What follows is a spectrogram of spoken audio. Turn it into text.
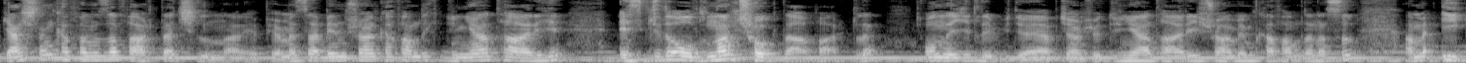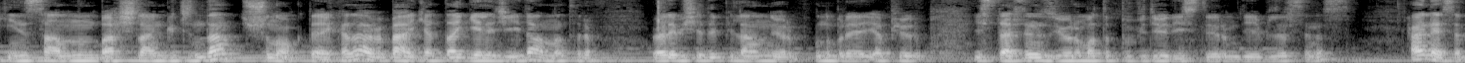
gerçekten kafanızda farklı açılımlar yapıyor. Mesela benim şu an kafamdaki dünya tarihi eskide olduğundan çok daha farklı. Onunla ilgili de bir video yapacağım. Şöyle dünya tarihi şu an benim kafamda nasıl ama ilk insanlığın başlangıcından şu noktaya kadar ve belki hatta geleceği de anlatırım. Böyle bir şey de planlıyorum. Bunu buraya yapıyorum. İsterseniz yorum atıp bu videoyu da istiyorum diyebilirsiniz. Her neyse.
